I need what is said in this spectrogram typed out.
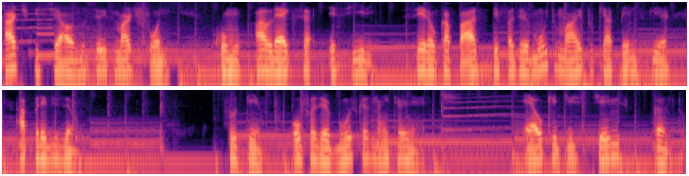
artificial no seu smartphone, como Alexa e Siri, serão capazes de fazer muito mais do que apenas ler a previsão do tempo ou fazer buscas na internet. É o que diz James Canton,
